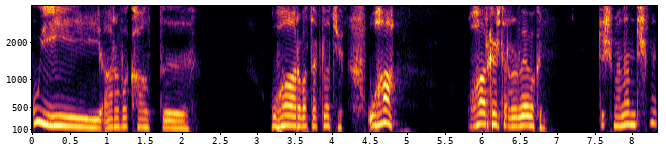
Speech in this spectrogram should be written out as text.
Uy araba kalktı. Oha araba takla atıyor. Oha. Oha arkadaşlar arabaya bakın. Düşme lan düşme.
